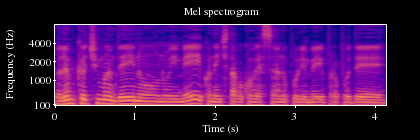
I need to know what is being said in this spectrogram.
eu lembro que eu te mandei no, no e-mail, quando a gente estava conversando por e-mail para poder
